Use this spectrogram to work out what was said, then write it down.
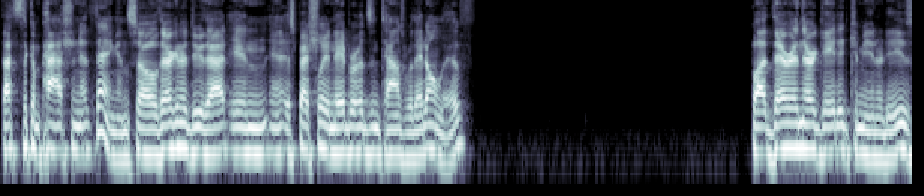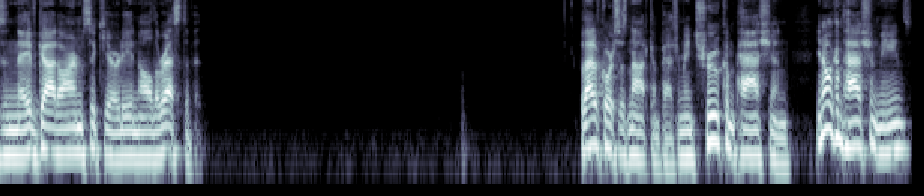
That's the compassionate thing. And so they're going to do that in, in especially in neighborhoods and towns where they don't live. But they're in their gated communities and they've got armed security and all the rest of it. But that, of course, is not compassion. I mean, true compassion. You know what compassion means?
